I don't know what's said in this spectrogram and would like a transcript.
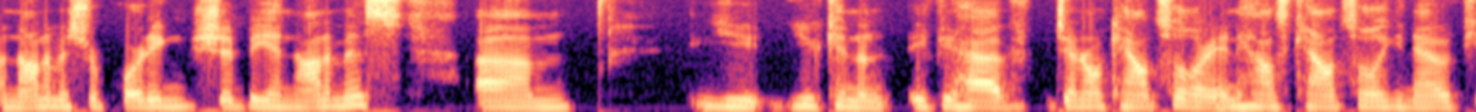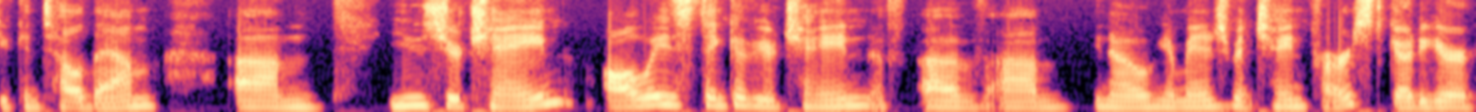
Anonymous reporting should be anonymous. Um, you you can if you have general counsel or in-house counsel you know if you can tell them um, use your chain. Always think of your chain of, of um, you know your management chain first. Go to your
